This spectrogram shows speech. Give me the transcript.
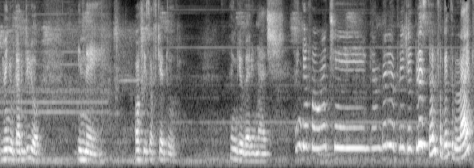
And then you come to your in the office of Shetu. Thank you very much. Thank you for watching. I'm very appreciative. Please don't forget to like,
